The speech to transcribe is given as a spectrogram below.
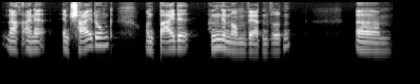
nach einer Entscheidung und beide angenommen werden würden. Ähm,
